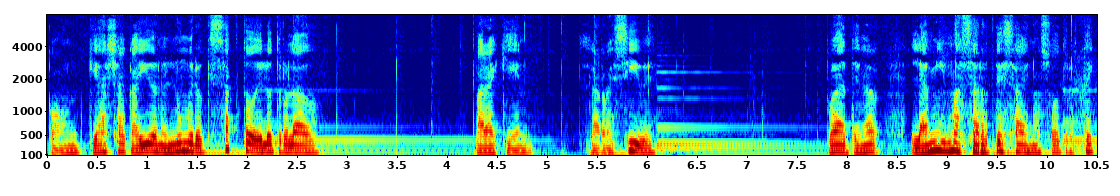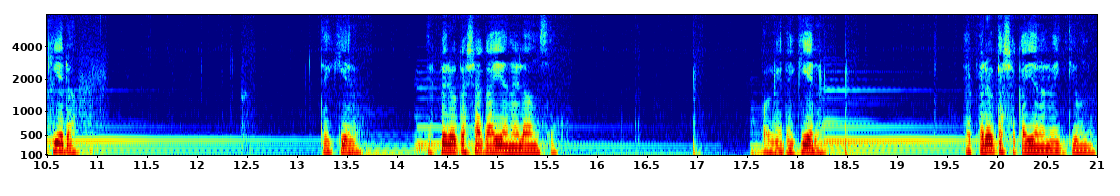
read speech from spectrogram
con que haya caído en el número exacto del otro lado para quien la recibe pueda tener la misma certeza de nosotros. Te quiero. te quiero. Espero que haya caído en el 11. Porque te quiero. Espero que haya caído en el 21.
